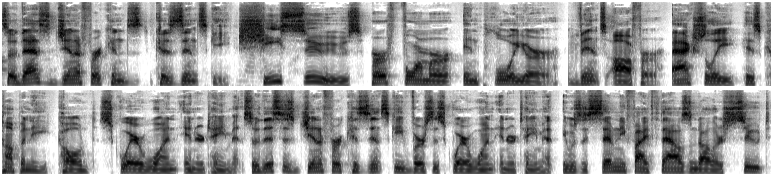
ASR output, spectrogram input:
So that's Jennifer Kaz- Kosinski. She sues her former employer, Vince Offer, actually his company called Square One Entertainment. So this is Jennifer Kosinski versus Square One Entertainment. It was a $75,000 suit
